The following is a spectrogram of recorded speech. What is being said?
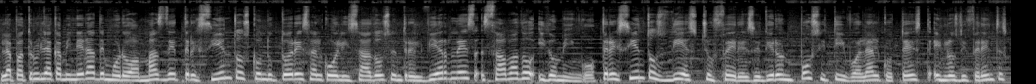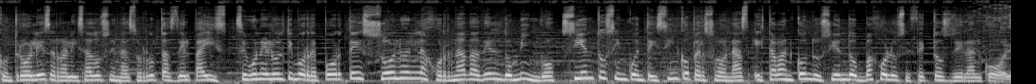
La patrulla caminera demoró a más de 300 conductores alcoholizados entre el viernes, sábado y domingo. 310 choferes dieron positivo al alcotest en los diferentes controles realizados en las rutas del país. Según el último reporte, solo en la jornada del domingo, 155 personas estaban conduciendo bajo los efectos del alcohol.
